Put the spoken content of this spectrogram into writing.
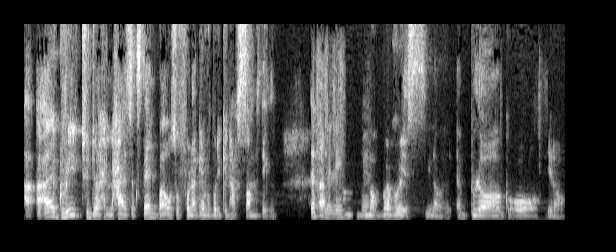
I, I agree to the highest extent, but I also feel like everybody can have something. Definitely. Uh, you know, whether it's, you know, a blog or, you know,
